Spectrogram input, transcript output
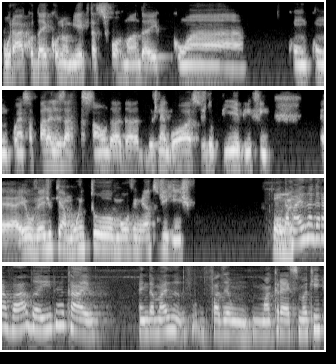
buraco da economia que está se formando aí com a com, com, com essa paralisação da, da, dos negócios, do PIB, enfim. É, eu vejo que é muito movimento de risco. Bom, Ainda mais agravado aí, né, Caio? Ainda mais, vou fazer um, um acréscimo aqui,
